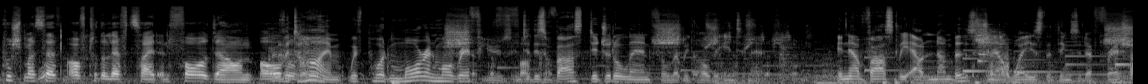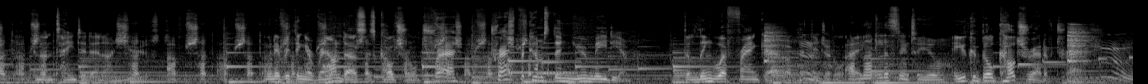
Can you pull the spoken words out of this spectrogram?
push myself off to the left side and fall down all Over time, we've poured more and more Shut refuse into this vast digital landfill that we call the internet. shut up, shut up. It now vastly outnumbers Shut and outweighs the things that are fresh and untainted and unused. up, shut up, shut up. When everything around us is cultural trash, shut up, shut trash becomes the new medium, the lingua franca of the hmm, digital age. I'm not listening to you. And you can build culture out of trash. Hmm.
